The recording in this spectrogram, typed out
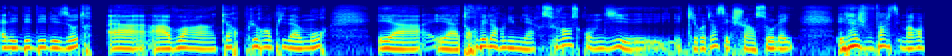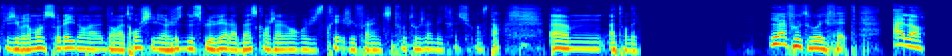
elle est d'aider les autres à, avoir un cœur plus rempli d'amour et à, trouver leur lumière. Souvent, ce qu'on me dit et, qui revient, c'est que je suis un soleil. Et là, je vous parle, c'est marrant, j'ai vraiment le soleil dans la, dans la tronche. Il vient juste de se lever à la base quand j'avais enregistré. Je vais faire une petite photo, je la mettrai sur Insta. Euh, attendez. La photo est faite. Alors,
